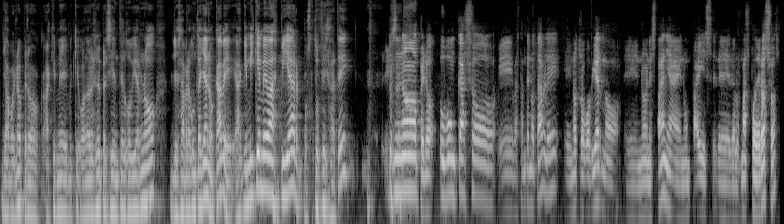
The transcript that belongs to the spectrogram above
Ya bueno, pero aquí me, que cuando eres el presidente del gobierno, esa pregunta ya no cabe. ¿Aquí mí quién me va a espiar? Pues tú fíjate. No, pero hubo un caso eh, bastante notable en otro gobierno, eh, no en España, en un país de, los más poderosos,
